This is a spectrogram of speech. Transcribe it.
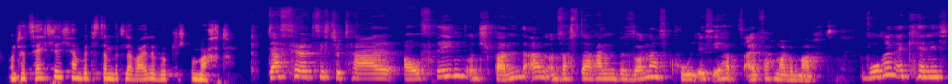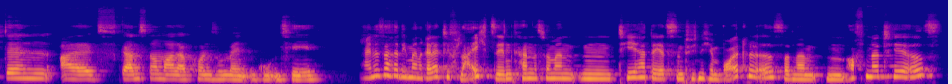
Und tatsächlich haben wir das dann mittlerweile wirklich gemacht. Das hört sich total aufregend und spannend an. Und was daran besonders cool ist, ihr habt es einfach mal gemacht. Woran erkenne ich denn als ganz normaler Konsument einen guten Tee? Eine Sache, die man relativ leicht sehen kann, ist, wenn man einen Tee hat, der jetzt natürlich nicht im Beutel ist, sondern ein offener Tee ist,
